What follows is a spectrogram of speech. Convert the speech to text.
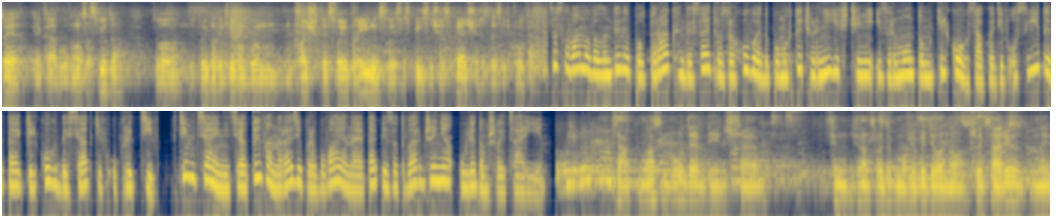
те, яка буде у нас освіта, то відповідно таки ми будемо бачити свою країну, своє суспільство через 5, через 10 років. За словами Валентини Полторак, Десайт розраховує допомогти Чернігівщині із ремонтом кількох закладів освіти та кількох десятків укриттів. Втім, ця ініціатива наразі перебуває на етапі затвердження урядом Швейцарії. Так, у нас буде більше фінансової допомоги виділено Швейцарію най,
